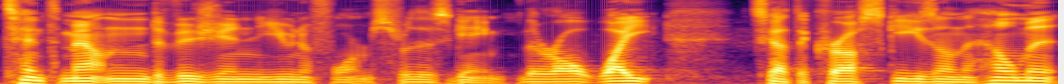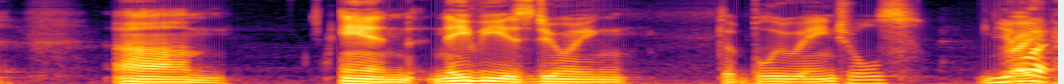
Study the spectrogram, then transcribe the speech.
10th Mountain Division uniforms for this game. They're all white. It's got the cross skis on the helmet, um, and Navy is doing the Blue Angels. You right? know what?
